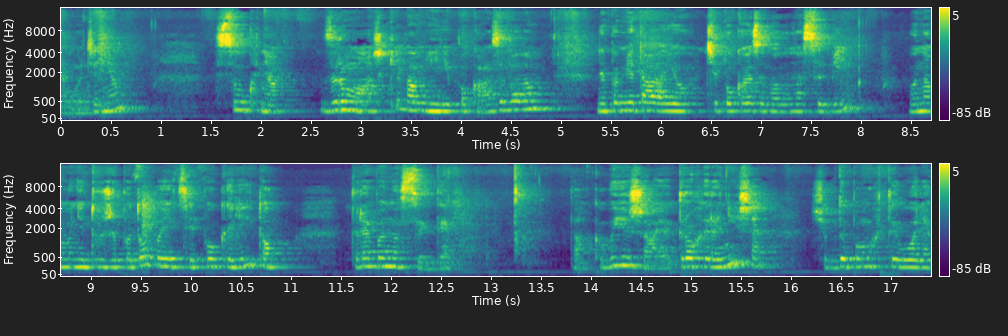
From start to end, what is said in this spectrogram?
народження. Сукня з ромашки, вам її показувала. Не пам'ятаю, чи показувала на собі. Вона мені дуже подобається, і поки літо треба носити. Так, виїжджаю трохи раніше, щоб допомогти Олі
